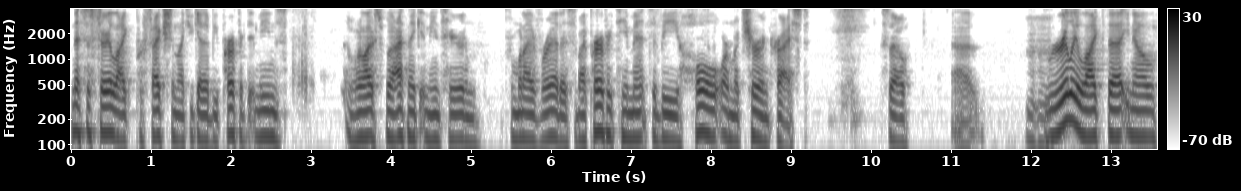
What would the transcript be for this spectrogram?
necessarily like perfection, like you got to be perfect. It means, well, what I think it means here, from what I've read, is by perfect, he meant to be whole or mature in Christ. So, uh, mm-hmm. really liked that. You know,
